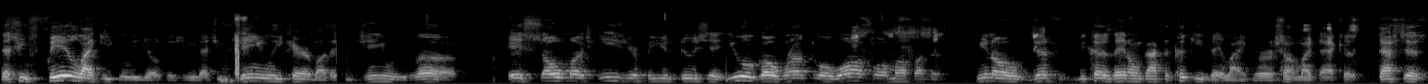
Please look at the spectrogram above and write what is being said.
that you feel like equally yoked as you, that you genuinely care about, that you genuinely love, it's so much easier for you to do shit. You will go run through a wall for a motherfucker, you know, just because they don't got the cookies they like or something like that. Because that's just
